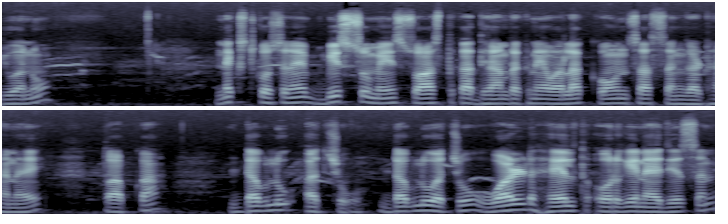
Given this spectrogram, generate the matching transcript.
यूएनओ नेक्स्ट क्वेश्चन है, विश्व में स्वास्थ्य का ध्यान रखने वाला कौन सा संगठन है? तो आपका W H O W H O world health organization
